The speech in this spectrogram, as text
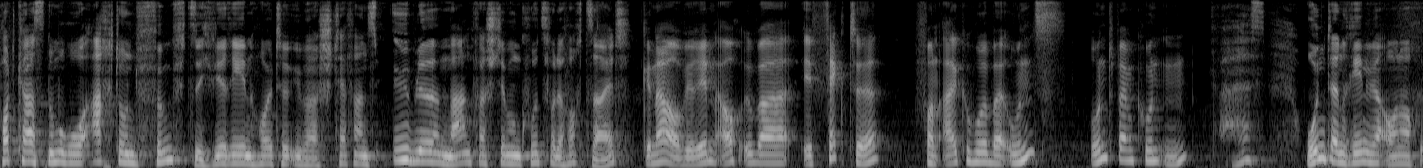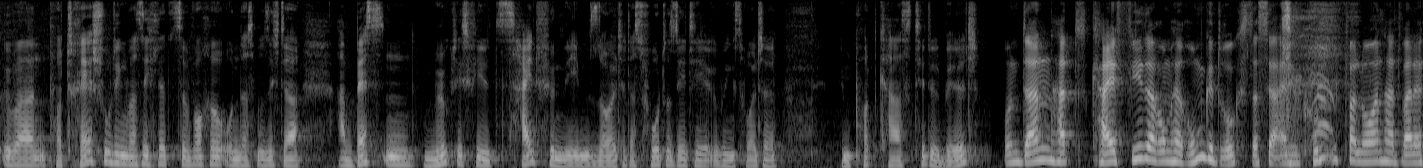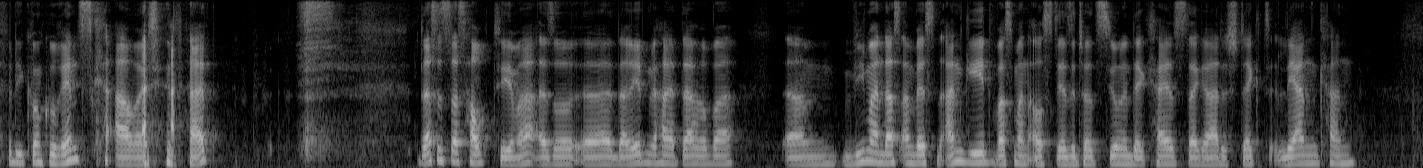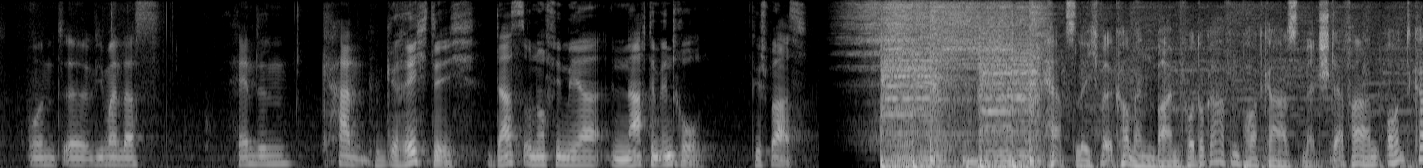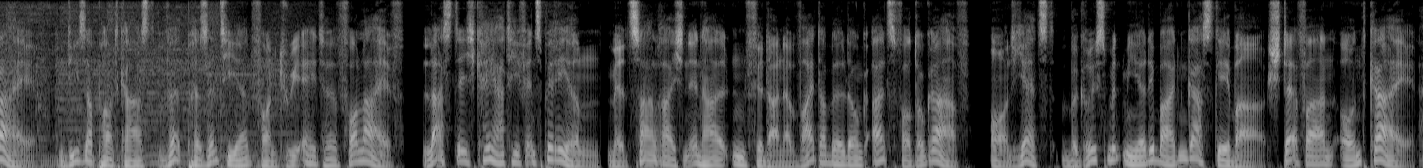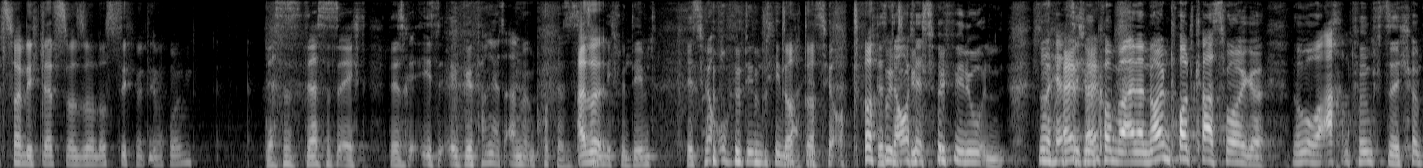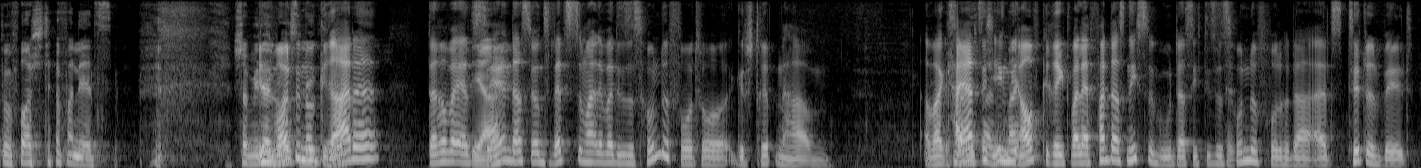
Podcast Nummer 58. Wir reden heute über Stefans üble Magenverstimmung kurz vor der Hochzeit. Genau, wir reden auch über Effekte von Alkohol bei uns und beim Kunden. Was? Und dann reden wir auch noch über ein Porträtshooting, was ich letzte Woche und dass man sich da am besten möglichst viel Zeit für nehmen sollte. Das Foto seht ihr übrigens heute im Podcast-Titelbild. Und dann hat Kai viel darum herumgedruckst, dass er einen Kunden verloren hat, weil er für die Konkurrenz gearbeitet hat. Das ist das Hauptthema. Also äh, da reden wir halt darüber, ähm, wie man das am besten angeht, was man aus der Situation, in der Kai jetzt da gerade steckt, lernen kann und äh, wie man das handeln kann. Richtig. Das und noch viel mehr nach dem Intro. Viel Spaß. Herzlich willkommen beim Fotografen-Podcast mit Stefan und Kai. Dieser Podcast wird präsentiert von Creative for Life. Lass dich kreativ inspirieren mit zahlreichen Inhalten für deine Weiterbildung als Fotograf. Und jetzt begrüßt mit mir die beiden Gastgeber, Stefan und Kai. Das fand ich letztes Mal so lustig mit dem Hund. Das ist, das ist echt. Das ist, wir fangen jetzt an mit dem Podcast. Jetzt Also- nicht mit dem, jetzt hör auf mit dem Thema. Doch, doch, jetzt hör auf. doch, das dauert jetzt fünf Minuten. So, herzlich willkommen bei einer neuen Podcast-Folge, Nummer 58. Und bevor Stefan jetzt schon wieder Ich wollte nur ne? gerade darüber erzählen, Ja. dass wir uns letzte Mal über dieses Hundefoto gestritten haben. Aber Das Kai hat sich irgendwie aufgeregt, weil er fand das nicht so gut, dass ich dieses Hundefoto da als Titelbild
